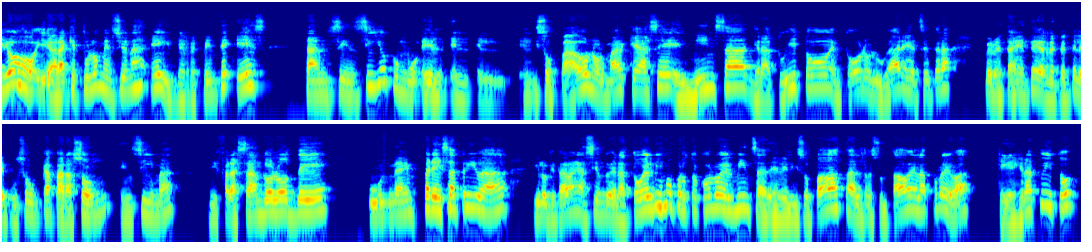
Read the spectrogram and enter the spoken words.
y ojo, y ahora que tú lo mencionas, hey, de repente es tan sencillo como el, el, el, el hisopado normal que hace el MINSA, gratuito en todos los lugares, etcétera, pero esta gente de repente le puso un caparazón encima, disfrazándolo de una empresa privada, y lo que estaban haciendo era todo el mismo protocolo del MINSA, desde el hisopado hasta el resultado de la prueba, que es gratuito,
